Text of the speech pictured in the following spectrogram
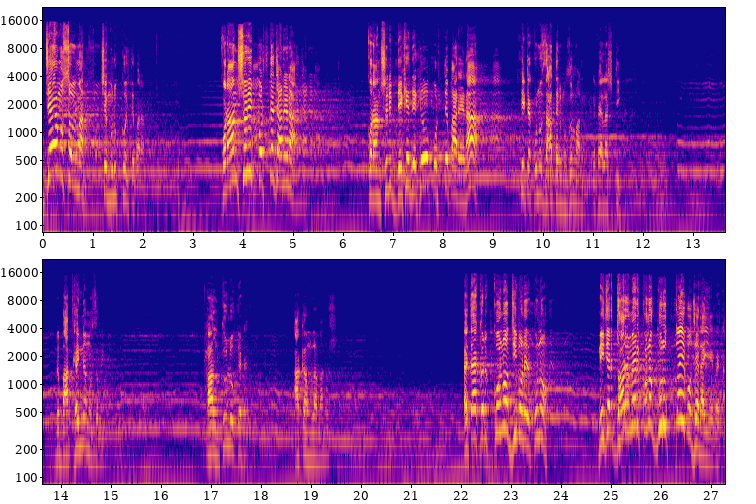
যে মুসলমান, সে মূর্খ হইতে পারে না। কোরআন শরীফ পড়তে জানে না। কোরআন শরীফ দেখে দেখেও পড়তে পারে না। এটা কোনো জাতের মুসলমান এটা প্যালাস্টিক বাদ খাই না মুসলমান। ফালতু লোক এটা, আকামলা মানুষ। এটা করে কোনো জীবনের কোনো, নিজের ধর্মের কোনো গুরুত্বই বোঝে নাই এ বেটা।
